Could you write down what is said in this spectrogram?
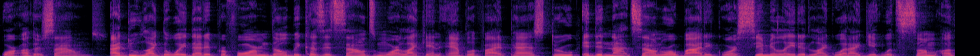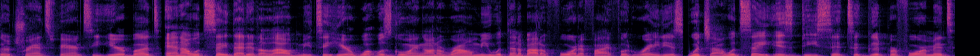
or other sounds. I do like the way that it performed though because it sounds more like an amplified pass-through. It did not sound robotic or simulated like what I get with some other transparency earbuds, and I would say that it allowed me to hear what was going on around me within about a 4 to 5 foot radius, which I would say is decent to good performance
